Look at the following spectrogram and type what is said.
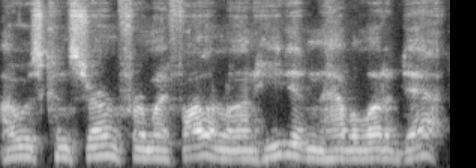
I was concerned for my father-in-law. He didn't have a lot of debt,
